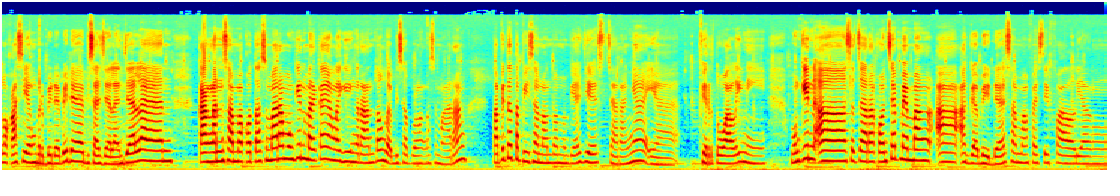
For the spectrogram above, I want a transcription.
lokasi yang berbeda-beda bisa jalan-jalan. Kangen sama kota Semarang mungkin mereka yang lagi ngerantau nggak bisa pulang ke Semarang tapi tetap bisa nonton Lumpia Jazz caranya ya virtual ini mungkin eh, secara konsep memang eh, agak beda sama festival yang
